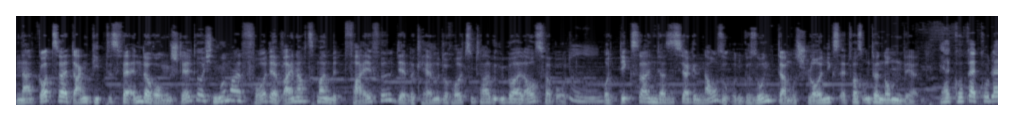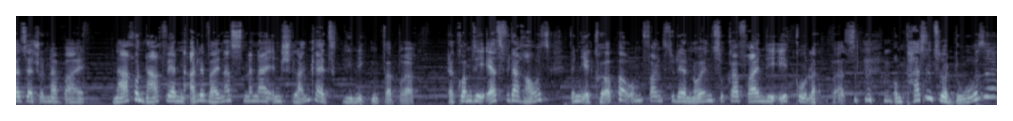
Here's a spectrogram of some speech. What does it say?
Na, Gott sei Dank gibt es Veränderungen. Stellt euch nur mal vor, der Weihnachtsmann mit Pfeife, der bekäme doch heutzutage überall Ausverbot. Und dick sein, das ist ja genauso ungesund, da muss schleunigst etwas unternommen werden. Ja, Coca-Cola ist ja schon dabei. Nach und nach werden alle Weihnachtsmänner in Schlankheitskliniken verbracht. Da kommen sie erst wieder raus, wenn ihr Körperumfang zu der neuen zuckerfreien Diät-Cola passt. Und passend zur Dose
